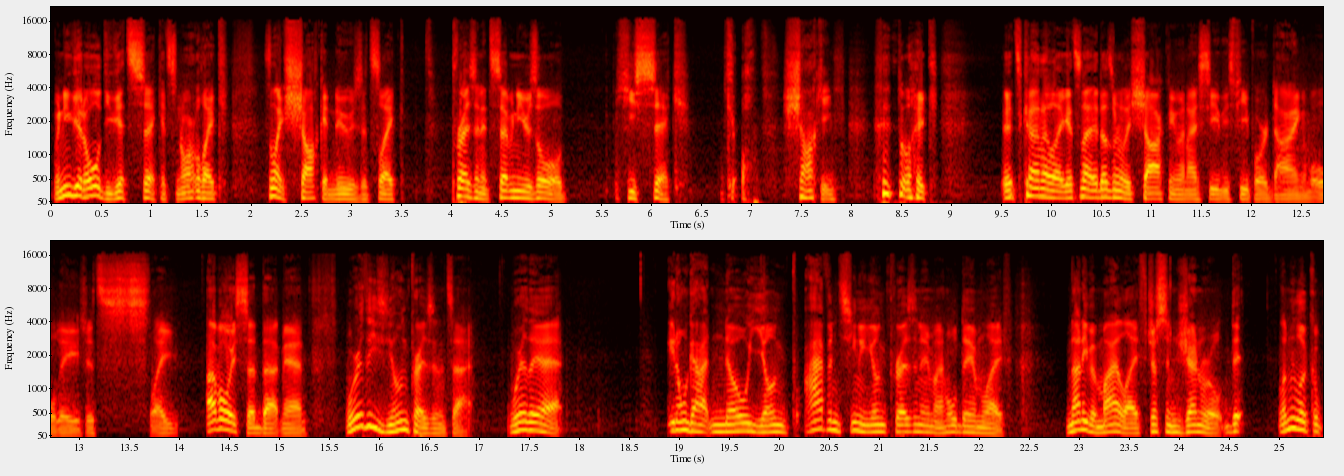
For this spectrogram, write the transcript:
when you get old, you get sick. It's normal like it's not like shocking news. It's like president 7 years old, he's sick. Oh, shocking. like it's kind of like it's not it doesn't really shock me when I see these people are dying of old age. It's like I've always said that, man. Where are these young presidents at? Where are they at? You don't got no young I haven't seen a young president in my whole damn life. Not even my life, just in general. Let me look up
